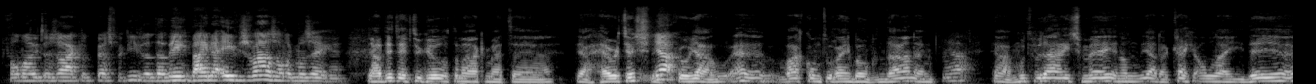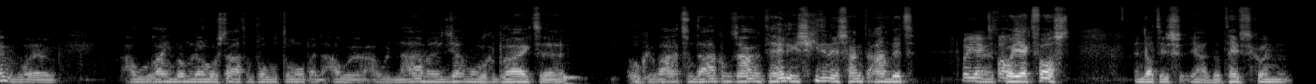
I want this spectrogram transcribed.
vanuit een zakelijk perspectief. Dat, dat weegt bijna even zwaar, zal ik maar zeggen. Ja, dit heeft natuurlijk heel veel te maken met ja, heritage. Dus Ja. Gewoon, ja, hoe, hè, waar komt Oranjeboom vandaan en Ja, ja, moeten we daar iets mee? En dan, ja, dan krijg je allerlei ideeën. Hè. Eh, oude Oranjeboom logo staat er bijvoorbeeld op en oude, oude namen die zijn allemaal gebruikt. Eh, ook waar het vandaan komt. Dus hangt- de hele geschiedenis hangt aan dit project eh, vast. project vast. En dat, is, ja, dat heeft het gewoon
